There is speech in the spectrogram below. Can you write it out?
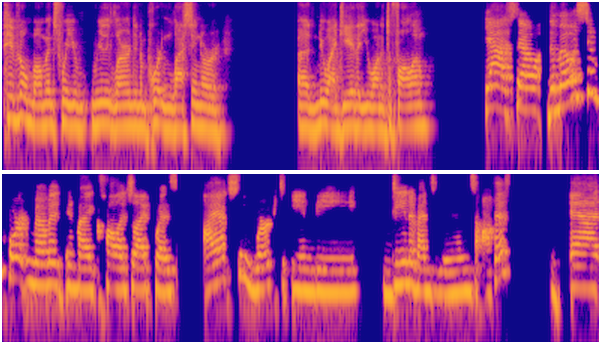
pivotal moments where you really learned an important lesson or a new idea that you wanted to follow? Yeah. So the most important moment in my college life was I actually worked in the Dean of Engineering's office. And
